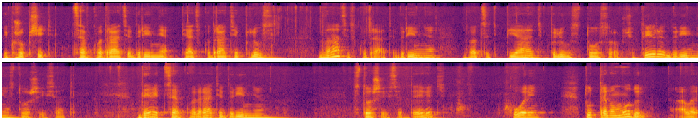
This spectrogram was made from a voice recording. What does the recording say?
і кажу, пишіть С в квадраті дорівнює 5 в квадраті плюс 12 в квадраті дорівнює 25 плюс 144 дорівнює 160. 9С в квадраті дорівнює 169 корінь. Тут треба модуль, але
